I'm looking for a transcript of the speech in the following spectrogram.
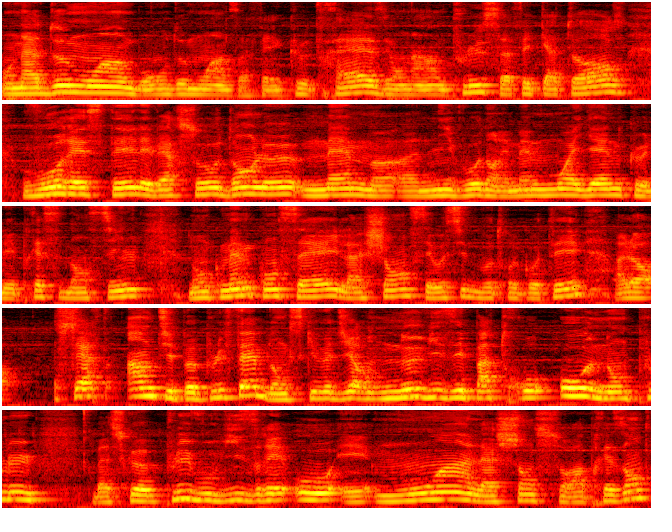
On a 2 moins, bon 2 moins ça fait que 13 et on a un plus ça fait 14. Vous restez les versos dans le même euh, niveau, dans les mêmes moyennes que les précédents signes. Donc même conseil, la chance est aussi de votre côté. Alors certes un petit peu plus faible, donc ce qui veut dire ne visez pas trop haut non plus parce que plus vous viserez haut et moins la chance sera présente,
